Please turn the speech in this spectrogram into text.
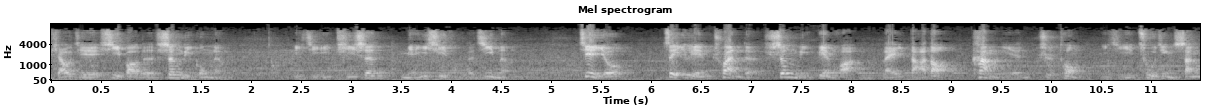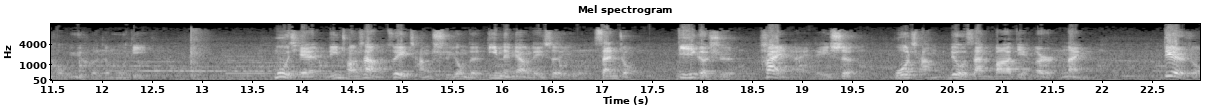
调节细胞的生理功能，以及提升免疫系统的机能。借由这一连串的生理变化，来达到抗炎、止痛以及促进伤口愈合的目的。目前临床上最常使用的低能量镭射有三种，第一个是氦氖镭射，波长六三八点二纳米；第二种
